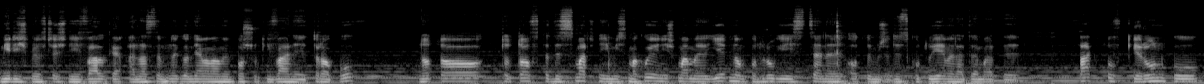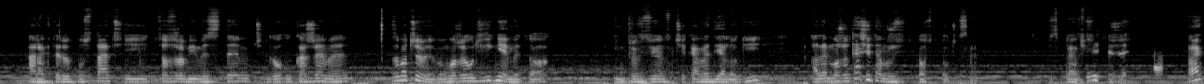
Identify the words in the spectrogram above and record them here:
mieliśmy wcześniej walkę, a następnego dnia mamy poszukiwanie tropów, no to, to to wtedy smaczniej mi smakuje niż mamy jedną po drugiej scenę o tym, że dyskutujemy na tematy faktów, kierunku, charakteru postaci, co zrobimy z tym, czy go ukażemy. Zobaczymy, bo może udźwigniemy to, improwizując ciekawe dialogi, ale może da się tam rzucić kostką czasami, żeby sprawdzić, Oczywiście, się Tak?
